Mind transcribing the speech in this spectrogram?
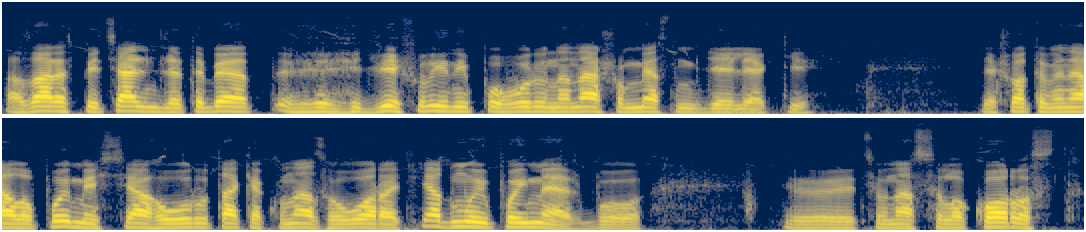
А зараз спеціально для тебе е, дві хвилини поговорю на нашому місному діалекті. Якщо ти мене поймеш, я говорю так, як у нас говорять. Я думаю, поймеш, бо е, це у нас село Корост,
